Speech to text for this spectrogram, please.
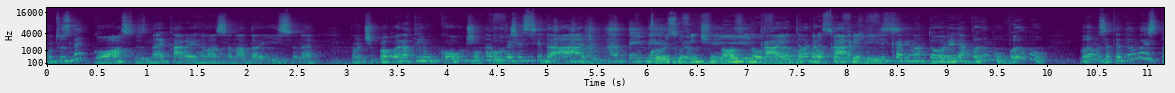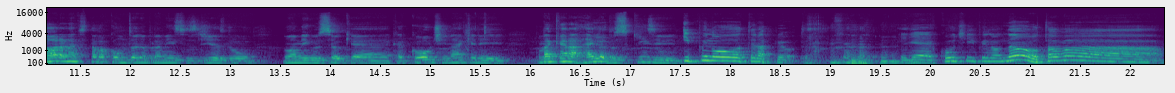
muitos negócios, né, cara, relacionado a isso, né? Então, tipo, agora tem o coaching O da coaching. felicidade. Ah, tem mesmo. Curso Eu 29,90 vi, cara, mano, para é o ser cara feliz. que fica ali na tua orelha, vamos, vamos, vamos. Até tem uma história, né, que você estava contando pra mim esses dias do, de um amigo seu que é, que é coaching, né, que ele... Como é que era a regra dos 15... Hipnoterapeuta. Ele é coach e hipno... Não, eu tava...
